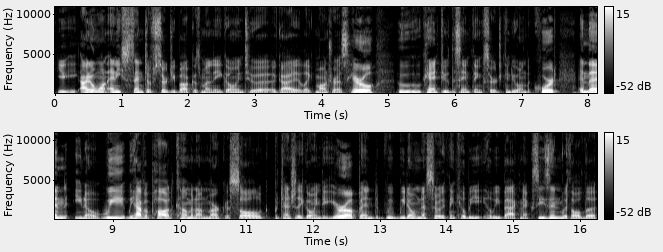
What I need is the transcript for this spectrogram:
you, I don't want any cent of Serge Ibaka's money going to a, a guy like Montrezl Harrell who, who can't do the same thing Serge can do on the court. And then, you know, we, we have a pod coming on Marcus Gasol potentially going to Europe, and we, we don't necessarily think he'll be he'll be back next season with all the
